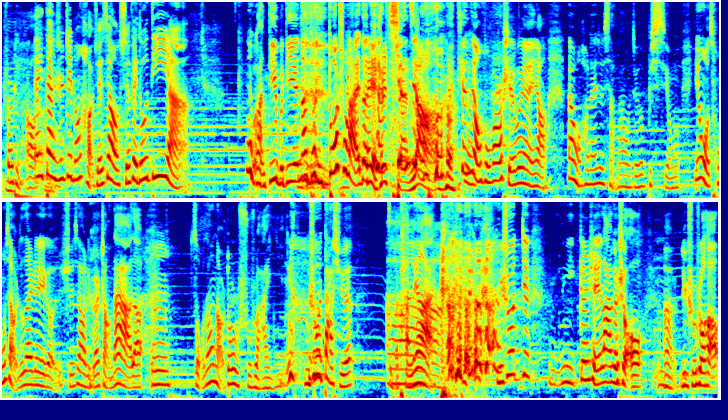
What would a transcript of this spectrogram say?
分儿挺高的。哎，但是这种好学校学费都低呀。不管低不低，那他你多出来的也天是钱天降天降红包，谁不愿意要？但是我后来就想吧，我觉得不行，因为我从小就在这个学校里边长大的，嗯，走到哪儿都是叔叔阿姨。你说大学怎么谈恋爱？啊 你说这你你跟谁拉个手？啊，李叔说好，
